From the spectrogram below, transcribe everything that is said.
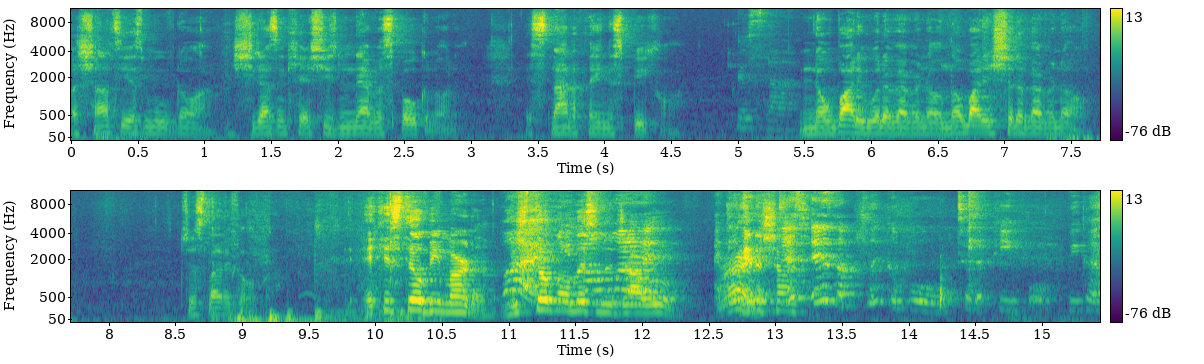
Ashanti has moved on. She doesn't care. She's never spoken on it. It's not a thing to speak on. It's not. Nobody would have ever known. Nobody should have ever known. Just let it go, bro. It can still be murder. we But still gonna you listen know to Ja what? Rule. And And This, this is applicable to the people because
